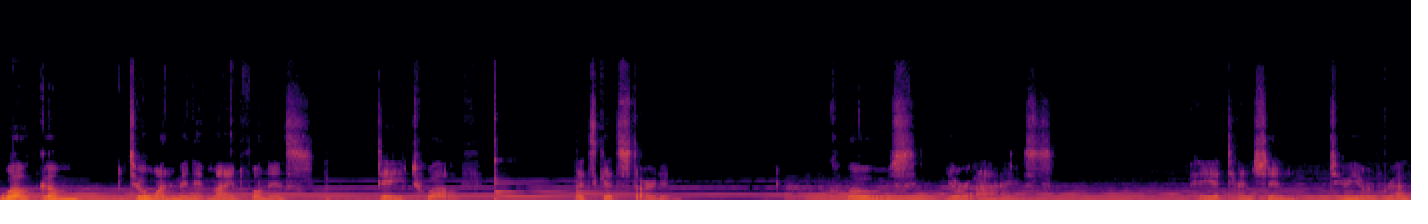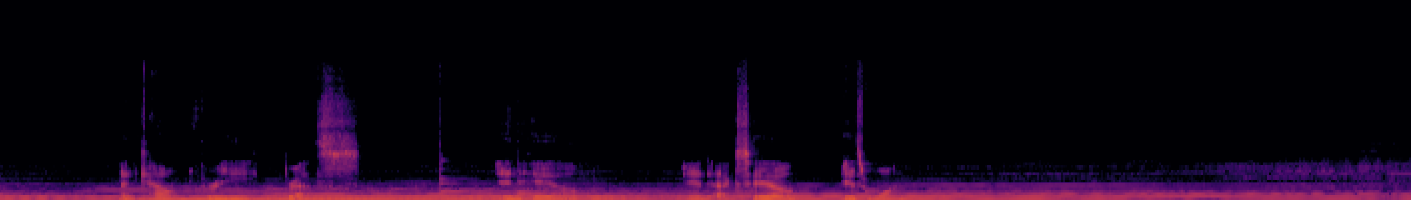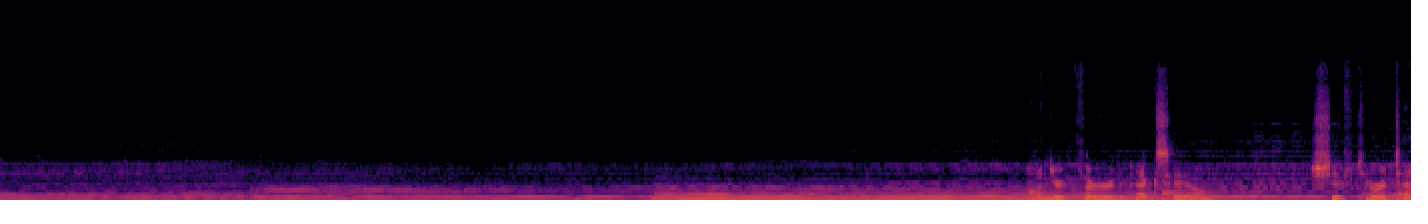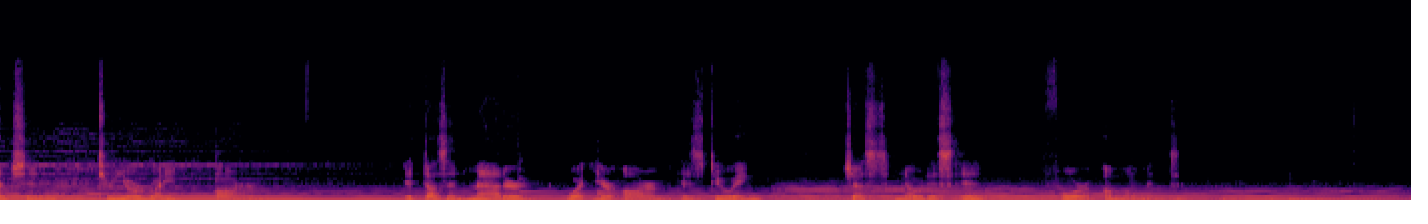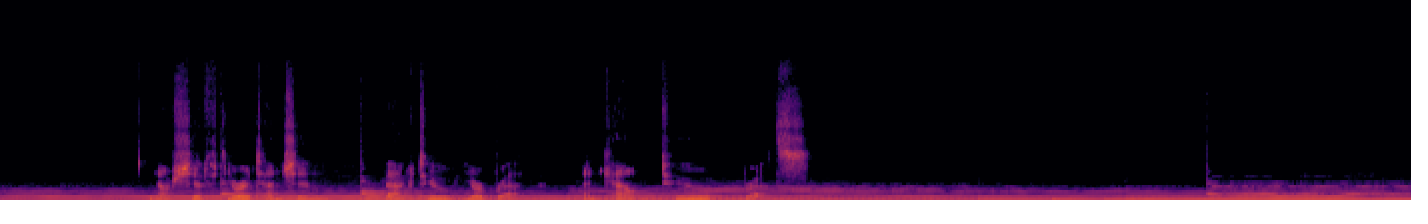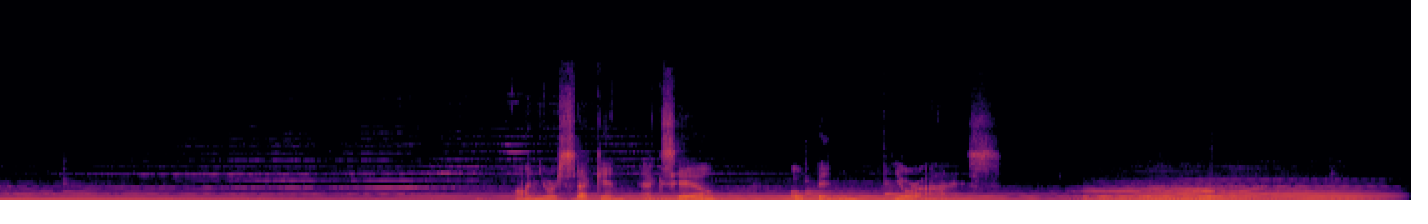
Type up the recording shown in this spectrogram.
Welcome to One Minute Mindfulness, Day 12. Let's get started. Close your eyes. Pay attention to your breath and count three breaths. Inhale and exhale is one. On your third exhale, shift your attention to your right arm. It doesn't matter what your arm is doing, just notice it for a moment. Now shift your attention back to your breath and count two breaths. On your second exhale, open your eyes.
